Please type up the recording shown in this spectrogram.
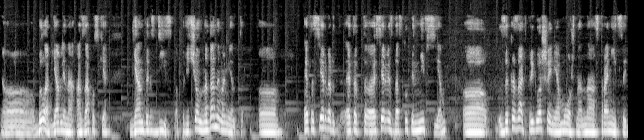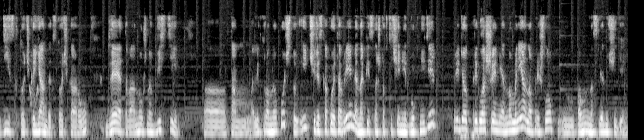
э, было объявлено о запуске Яндекс Диска. Причем на данный момент э, этот, сервер, этот э, сервис доступен не всем. Э, заказать приглашение можно на странице disk.yandex.ru. Для этого нужно ввести там электронную почту и через какое-то время написано, что в течение двух недель придет приглашение, но мне оно пришло, по-моему, на следующий день.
